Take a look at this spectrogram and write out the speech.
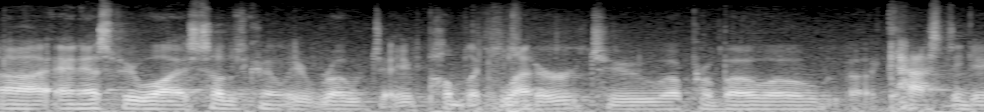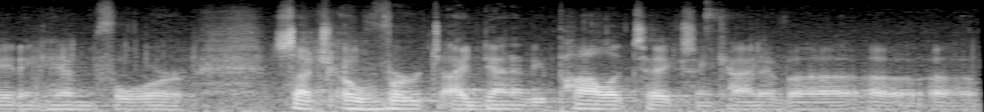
Uh, and SBY subsequently wrote a public letter to uh, Prabowo uh, castigating him for such overt identity politics and kind of a, a a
